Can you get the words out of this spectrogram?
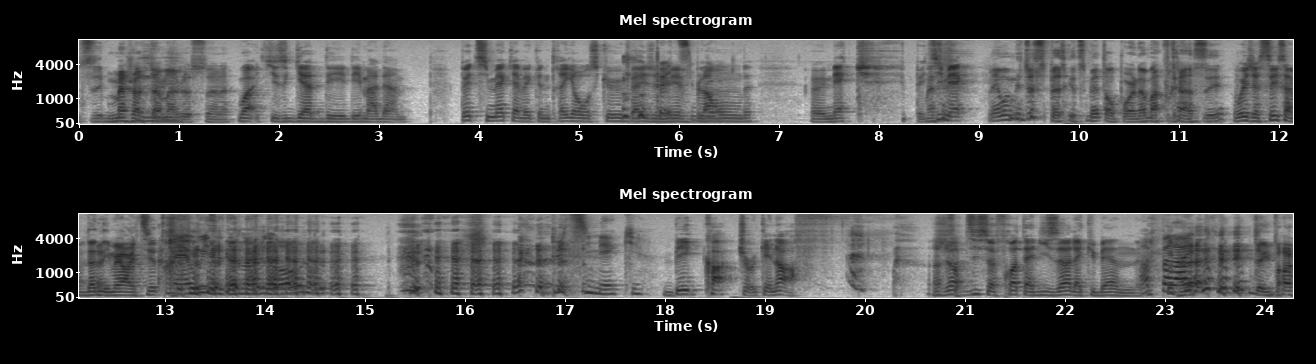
C'est majoritairement Lui. juste ça, là. ouais, qui se gâtent des, des madames. Petit mec avec une très grosse queue, beige olive blonde. Un mec. Mais- Petit mec. Mais oui, mais c'est parce que tu mets ton porno en français. Oui, je sais, ça me donne des meilleurs titres. Ben oui, c'est tellement drôle. Petit mec. Big cock jerking off. Jordi se frotte à Lisa, la cubaine. Ah. T'as eu peur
